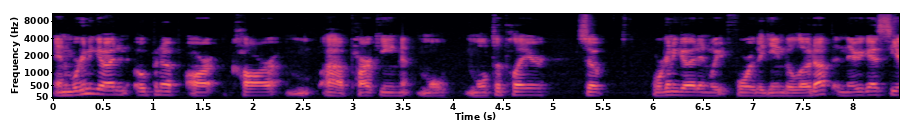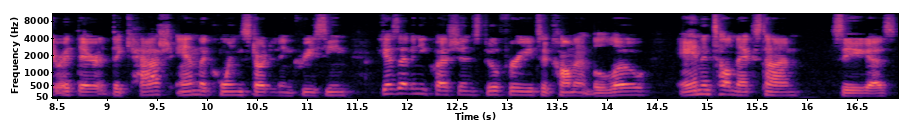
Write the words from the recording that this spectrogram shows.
And we're going to go ahead and open up our car uh, parking mul multiplayer. So we're going to go ahead and wait for the game to load up. And there you guys see it right there. The cash and the coins started increasing. If you guys have any questions, feel free to comment below. And until next time, see you guys.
